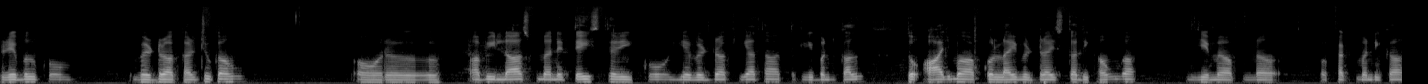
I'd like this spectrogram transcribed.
ریبل کو وڈرا کر چکا ہوں۔ اور ابھی لاسٹ میں نے تیئیس تاریخ کو یہ وڈرا کیا تھا، تقریباً کل۔ تو آج میں آپ کو لائیو وڈرا اس کا دکھاؤں گا۔ یہ میں اپنا پرفیکٹ منی کا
